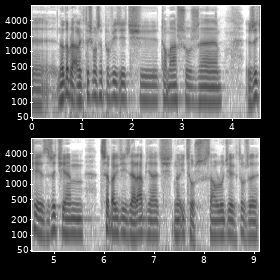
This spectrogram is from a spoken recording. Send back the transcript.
Yy, No dobra, ale ktoś może powiedzieć, yy, Tomaszu, że życie jest życiem, trzeba gdzieś zarabiać. No i cóż, są ludzie, którzy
